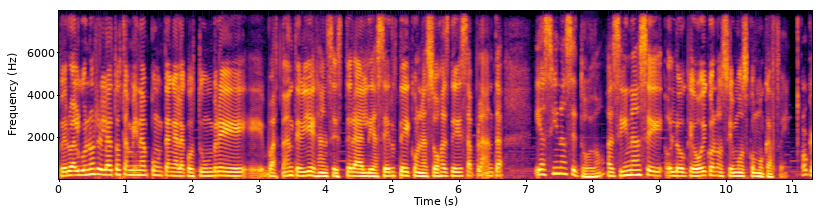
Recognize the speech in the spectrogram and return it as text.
Pero algunos relatos también apuntan a la costumbre eh, bastante vieja, ancestral, de hacer té con las hojas de esa planta. Y así nace todo, así nace lo que hoy conocemos como café. Ok,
